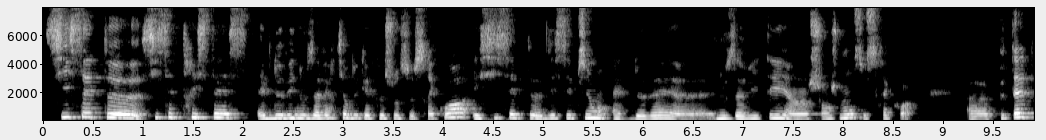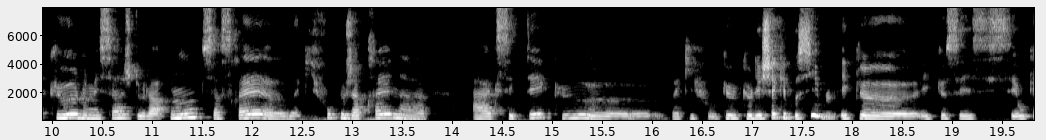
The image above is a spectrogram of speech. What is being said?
si cette, euh, si cette tristesse, elle devait nous avertir de quelque chose, ce serait quoi? Et si cette euh, déception, elle devait nous inviter à un changement, ce serait quoi? Peut-être que le message de la honte, ça serait bah, qu'il faut que j'apprenne à, accepter que, bah, qu'il faut, que, l'échec est possible et que, et que c'est OK.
